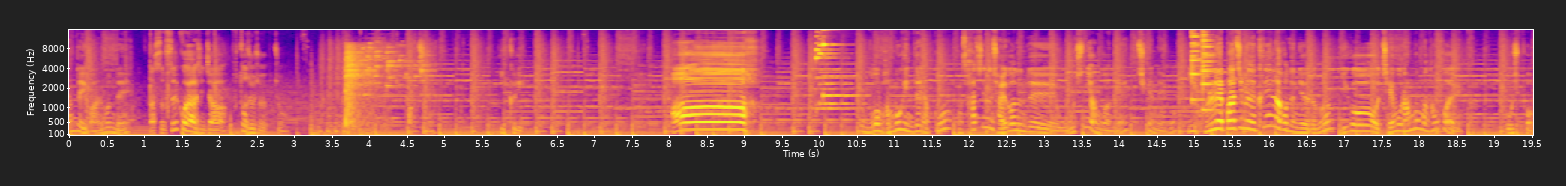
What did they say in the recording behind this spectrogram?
한데 이거 안 걷네. 나스 쓸 거야 진짜. 붙어줘 저좀. 빡치. 이크리 아! 무건 반복인데 자꾸? 어, 사진은 잘 가는데 오진이 안 가네? 미치겠네 이거. 이 굴레 빠지면 큰일 나거든요 여러분. 이거 재물 한 번만 하고 가야겠다. 50%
